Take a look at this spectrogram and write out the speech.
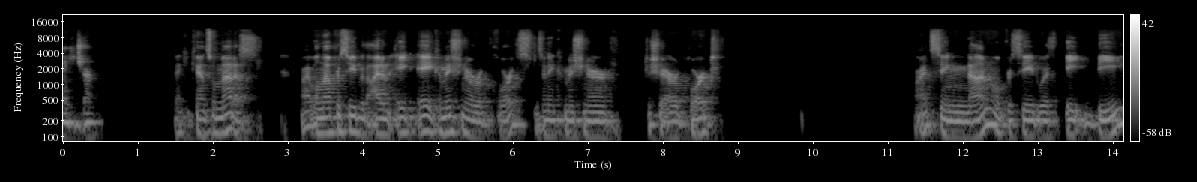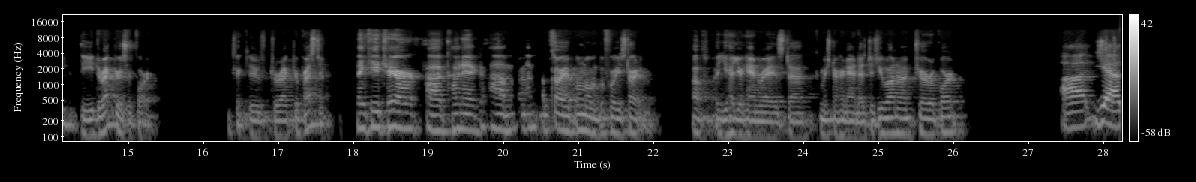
Thank you, Chair. Thank you, Counsel Mattis. All right, we'll now proceed with item eight A, Commissioner Reports. Does any commissioner to share a report? All right, seeing none, we'll proceed with eight B, the Director's Report. Executive Director Preston. Thank you, Chair uh, Koenig. Um, I'm, I'm sorry, one moment before you start. Oh, you had your hand raised, uh, Commissioner Hernandez. Did you want to share a report? Uh, yeah,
